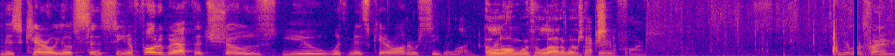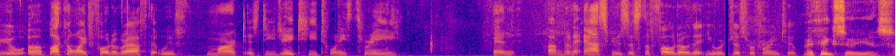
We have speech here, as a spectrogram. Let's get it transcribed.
Ms. Carroll. You have since seen a photograph that shows you with Ms. Carroll on a receiving line. Along with a lot of other Objection people. form. You in front of you a black and white photograph that we've marked as DJT 23. And I'm going to ask you, is this the photo that you were just referring to? I think so, yes.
